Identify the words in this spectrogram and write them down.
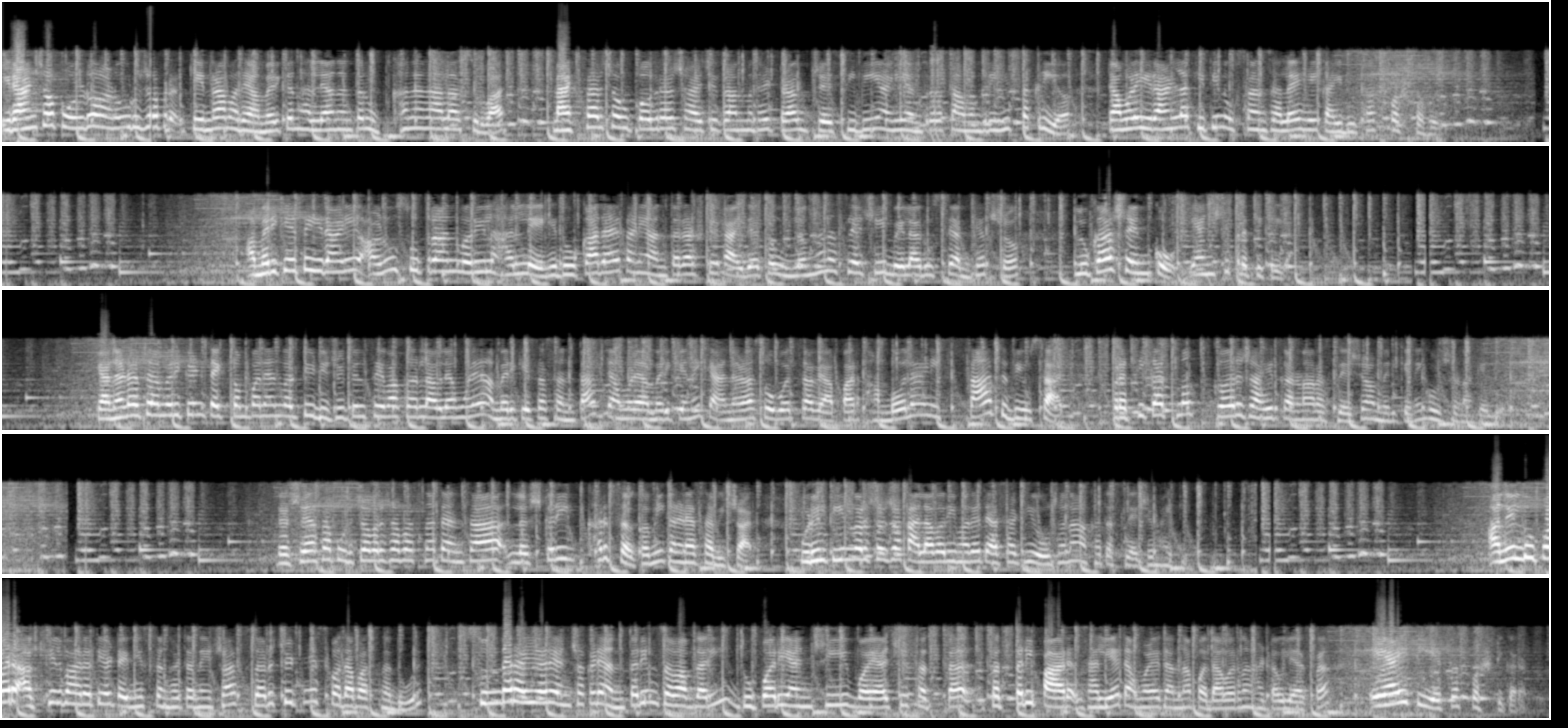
इराणच्या फोर्डो अणुऊर्जा केंद्रामध्ये अमेरिकन हल्ल्यानंतर उत्खननाला सुरुवात. मॅक्सारच्या उपग्रह छायाचित्रांमध्ये ट्रक जेसीबी आणि यंत्रसामग्रीही सक्रिय. त्यामुळे इराणला किती नुकसान झालंय हे काही दिवसात स्पष्ट होईल. अमेरिकेचे इराणी अणुसूत्रांवरील हल्ले हे धोकादायक आणि आंतरराष्ट्रीय कायद्याचं उल्लंघन असल्याची बेलारूसचे अध्यक्ष लुकाशेन्को यांची प्रतिक्रिया. कॅनडाचे अमेरिकन टेक कंपन्यांवरती डिजिटल सेवा कर लावल्यामुळे अमेरिकेचा संताप त्यामुळे अमेरिकेने कॅनडासोबतचा व्यापार थांबवला आणि सात दिवसात प्रतिकात्मक कर जाहीर करणार असल्याची अमेरिकेने घोषणा केली. रशियाचा पुढच्या वर्षापासून त्यांचा लष्करी खर्च कमी करण्याचा विचार. पुढील तीन वर्षाच्या कालावधीमध्ये त्यासाठी योजना आखत असल्याची माहिती. अनिल दुपर अखिल भारतीय टेनिस संघटनेच्या सरचिटणीस पदापासून दूर. सुंदर अय्यर यांच्याकडे अंतरिम जबाबदारी दुपर यांची वयाची सत्ता- सत्तरी पार झाली आहे त्यामुळे त्यांना पदावरनं हटवल्याचं एआयटीएचं स्पष्टीकरण.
